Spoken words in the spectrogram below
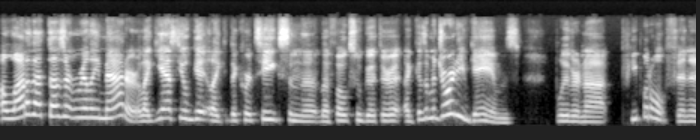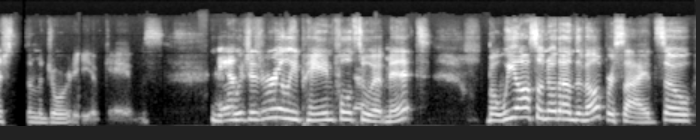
a lot of that doesn't really matter. Like yes, you'll get like the critiques and the the folks who go through it. Like because the majority of games, believe it or not, people don't finish the majority of games, yeah which is really painful to admit. But we also know that on the developer side. So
